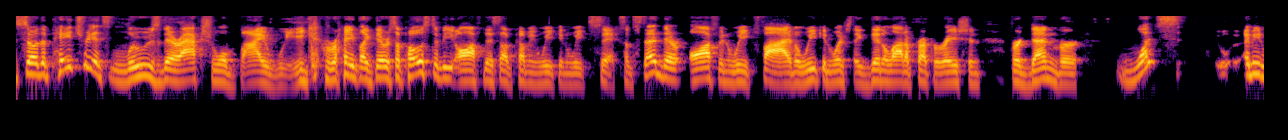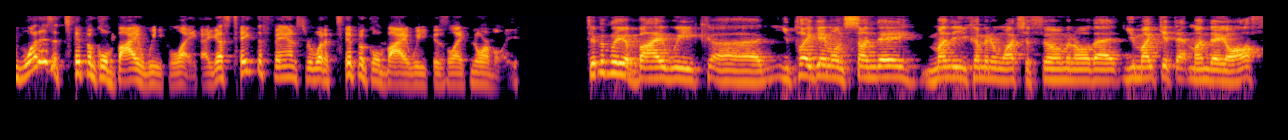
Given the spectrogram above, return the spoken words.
So the Patriots lose their actual bye week, right? Like they were supposed to be off this upcoming week in week six. Instead, they're off in week five, a week in which they did a lot of preparation for Denver. What's I mean, what is a typical bye week like? I guess take the fans through what a typical bye week is like normally typically a bye week. Uh, you play a game on Sunday. Monday, you come in and watch the film and all that. You might get that Monday off.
